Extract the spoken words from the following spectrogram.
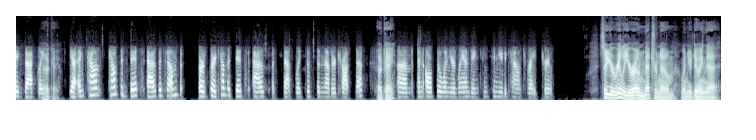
Exactly. Okay. Yeah, and count count the ditch as a jump, or sorry, count the ditch as a step, like just another trot step. Okay. Um, and also when you're landing, continue to count right through. So you're really your own metronome when you're doing that.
